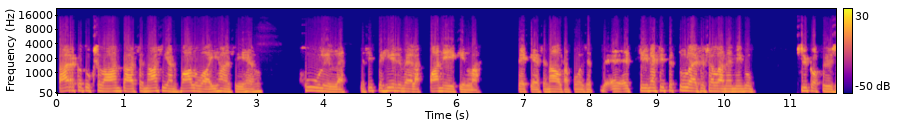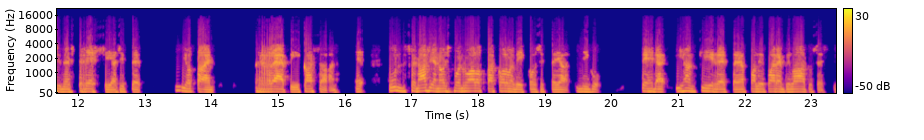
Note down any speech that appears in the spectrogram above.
tarkoituksella antaa sen asian valua ihan siihen huulille ja sitten hirveällä paniikilla tekee sen alta pois. Et, et siinä sitten tulee se sellainen niin kuin psykofyysinen stressi ja sitten jotain rääpii kasaan. Et kun sen asian olisi voinut aloittaa kolme viikkoa sitten ja niin kuin tehdä ihan kiireettä ja paljon parempi laatuisesti.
